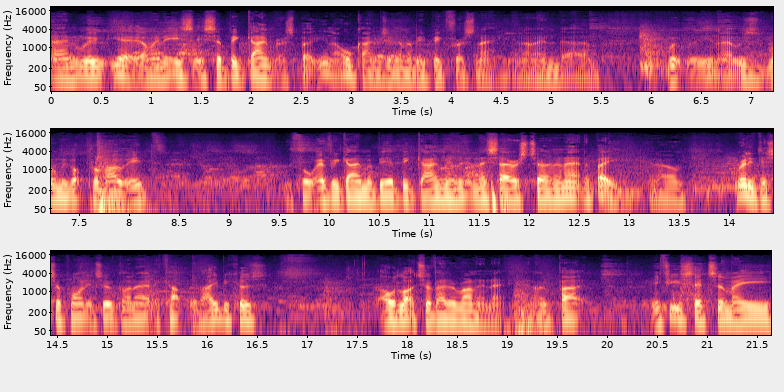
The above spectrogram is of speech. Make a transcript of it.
and we, yeah, I mean, it's, it's a big game for us, but you know, all games are going to be big for us now, you know. And um, we, you know, it was when we got promoted, we thought every game would be a big game, and, and that's how turning out to be. You know, I'm really disappointed to have gone out of the cup today because I would like to have had a run in it, you know. But if you said to me,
